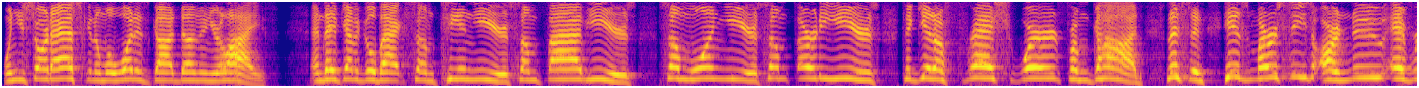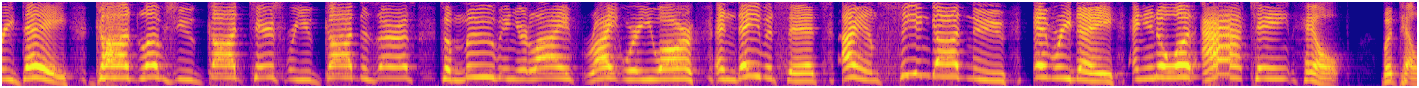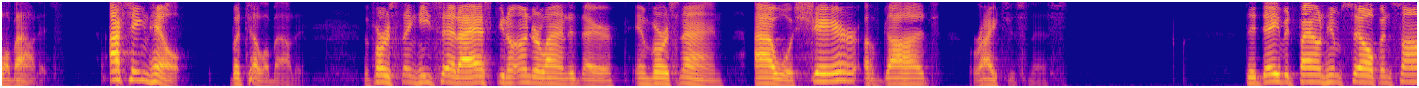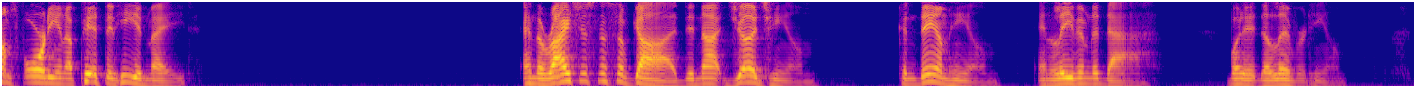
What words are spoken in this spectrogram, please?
When you start asking them, well, what has God done in your life? And they've got to go back some 10 years, some five years some one year, some 30 years to get a fresh word from God. Listen, His mercies are new every day. God loves you. God cares for you. God desires to move in your life right where you are. And David said, I am seeing God new every day. And you know what? I can't help but tell about it. I can't help but tell about it. The first thing he said, I ask you to underline it there in verse 9. I will share of God's righteousness. That David found himself in Psalms 40 in a pit that he had made. And the righteousness of God did not judge him, condemn him, and leave him to die, but it delivered him.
